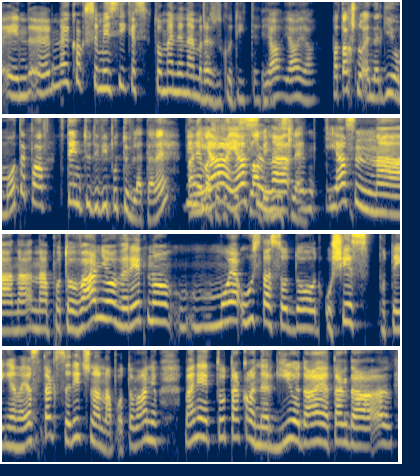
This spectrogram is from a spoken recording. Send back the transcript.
in eh, nekako se mi zdi, da se to meni more zgoditi. Ja, ja, ja. Pa takšno energijo mote, pa v tem tudi vi potujete, ne? Vi ne imate ja, ja, jaz sem na, misli. jaz sem na, na, na potovanju, verjetno moja usta so do ušes potegnjena. Jaz sem tako srečna na potovanju, meni je to tako energijo daje, tako da eh,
